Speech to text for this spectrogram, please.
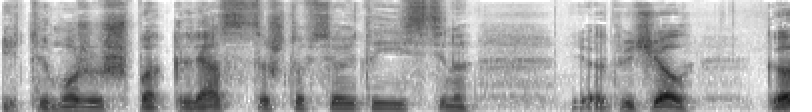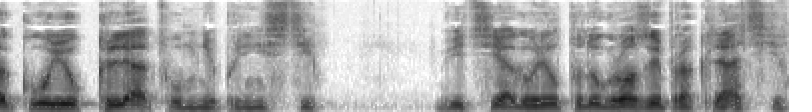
И ты можешь поклясться, что все это истина? Я отвечал, какую клятву мне принести? Ведь я говорил под угрозой проклятия.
